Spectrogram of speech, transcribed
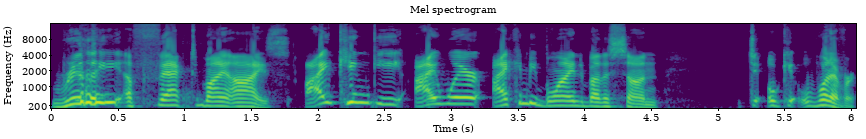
really affect my eyes. I can be, I wear, I can be blinded by the sun okay, whatever.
